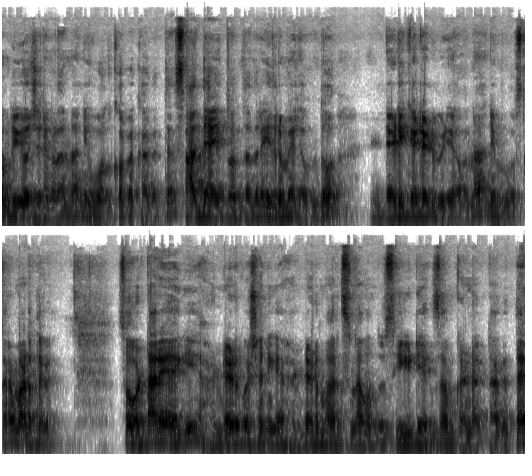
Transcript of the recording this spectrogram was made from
ಒಂದು ಯೋಜನೆಗಳನ್ನು ನೀವು ಓದ್ಕೋಬೇಕಾಗುತ್ತೆ. ಸಾಧ್ಯ ಆಯಿತು ಅಂತಂದರೆ ಇದ್ರ ಮೇಲೆ ಒಂದು ಡೆಡಿಕೇಟೆಡ್ ವಿಡಿಯೋವನ್ನು ನಿಮಗೋಸ್ಕರ ಮಾಡ್ತೇವೆ. ಸೊ ಒಟ್ಟಾರೆಯಾಗಿ ಹಂಡ್ರೆಡ್ ಕ್ವಶನಿಗೆ ಹಂಡ್ರೆಡ್ ಮಾರ್ಕ್ಸ್ನ ಒಂದು C E T exam conduct ಆಗುತ್ತೆ.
